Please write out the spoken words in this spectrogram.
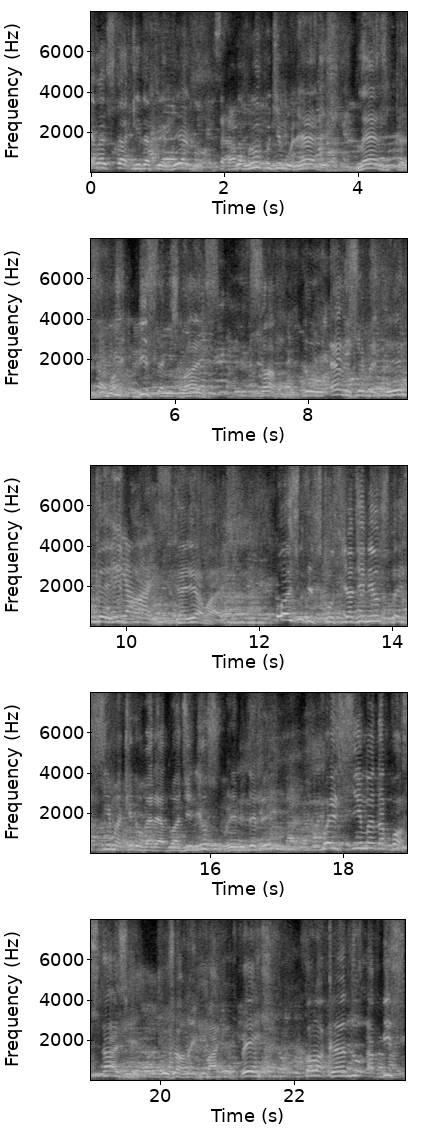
ela está aqui defendendo o grupo de mulheres lésbicas e bissexuais, safo, do LGBT QIA+. Hoje o discurso de Adnilson em cima aqui do vereador Adnilson, do MDB, foi em cima da postagem que o Jornal Impacto fez, colocando a, bis,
